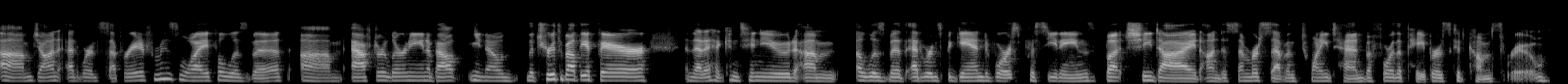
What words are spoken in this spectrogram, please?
um, John Edwards separated from his wife Elizabeth um, after learning about, you know, the truth about the affair and that it had continued. Um, Elizabeth Edwards began divorce proceedings, but she died on December 7th, 2010, before the papers could come through.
